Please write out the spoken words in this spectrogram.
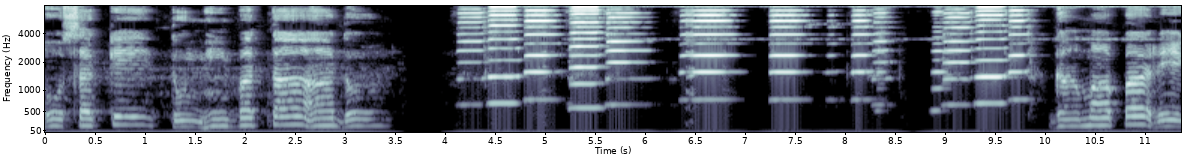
हो सके तुम ही बता दो। ग म प रे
